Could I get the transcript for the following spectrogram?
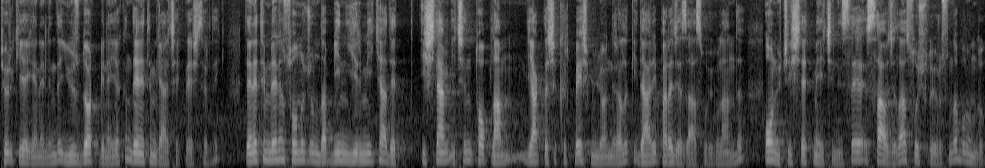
Türkiye genelinde 104 bine yakın denetim gerçekleştirdik. Denetimlerin sonucunda 1022 adet işlem için toplam yaklaşık 45 milyon liralık idari para cezası uygulandı. 13 işletme için ise savcılığa suç duyurusunda bulunduk.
